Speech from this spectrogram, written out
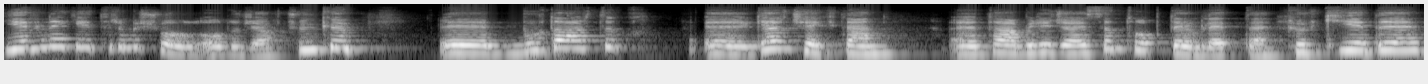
yerine getirmiş ol- olacak. Çünkü e, burada artık e, gerçekten e, tabiri caizse top devlette. Türkiye'de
